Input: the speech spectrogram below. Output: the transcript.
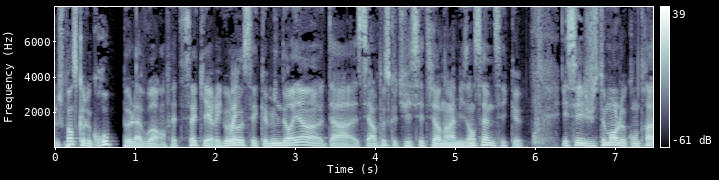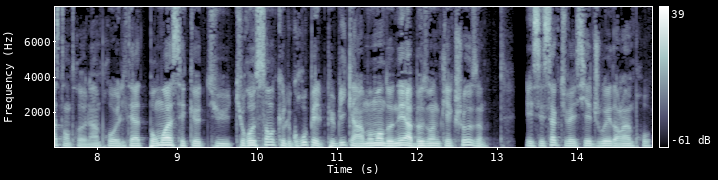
je pense que le groupe peut l'avoir, en fait. C'est ça qui est rigolo, c'est que mine de rien, c'est un peu ce que tu essaies de faire dans la mise en scène, c'est que, et c'est justement le contraste entre l'impro et le théâtre pour moi, c'est que tu, tu ressens que le groupe et le public, à un moment donné, a besoin de quelque chose et c'est ça que tu vas essayer de jouer dans l'impro.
